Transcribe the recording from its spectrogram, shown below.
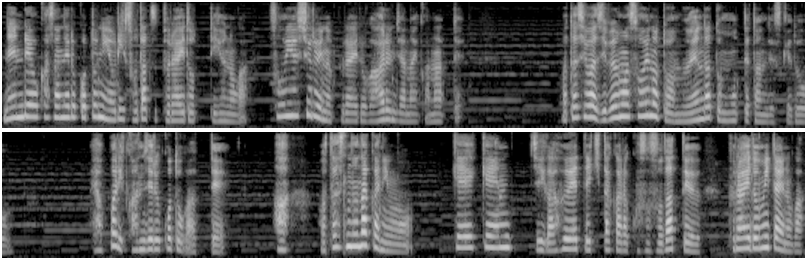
年齢を重ねることにより育つプライドっていうのが、そういう種類のプライドがあるんじゃないかなって。私は自分はそういうのとは無縁だと思ってたんですけど、やっぱり感じることがあって、あ、私の中にも経験値が増えてきたからこそ育ってるプライドみたいのが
